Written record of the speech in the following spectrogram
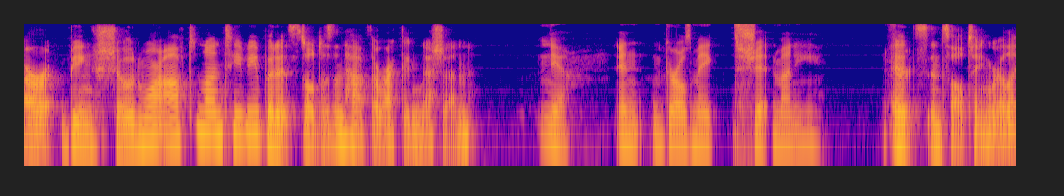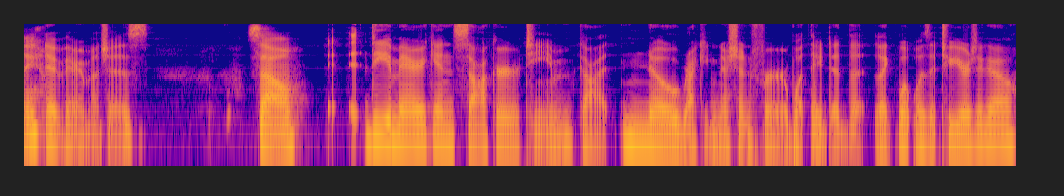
are being showed more often on TV, but it still doesn't have the recognition. Yeah, and girls make shit money. It's insulting, really. it very much is. So, the American soccer team got no recognition for what they did. That like what was it two years ago?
